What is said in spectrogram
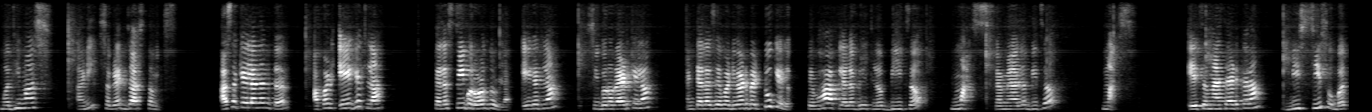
मधी मास आणि सगळ्यात जास्त मास असं केल्यानंतर आपण ए घेतला त्याला सी बरोबर जोडला ए घेतला सी बरोबर ऍड केला आणि त्याला जेव्हा डिवाइड बाय टू केलं तेव्हा आपल्याला भेटलं बीचं मास काय मिळालं? बीचं मास एचं मॅथ ऍड करा. बी सी सोबत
